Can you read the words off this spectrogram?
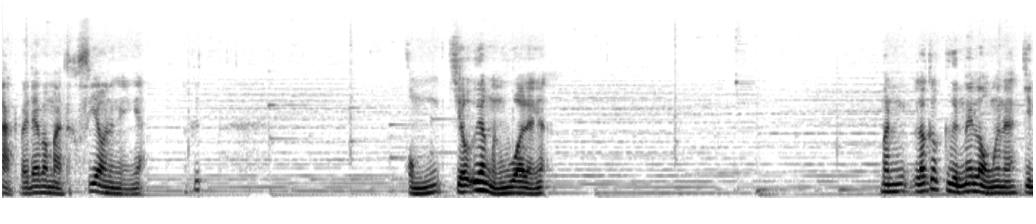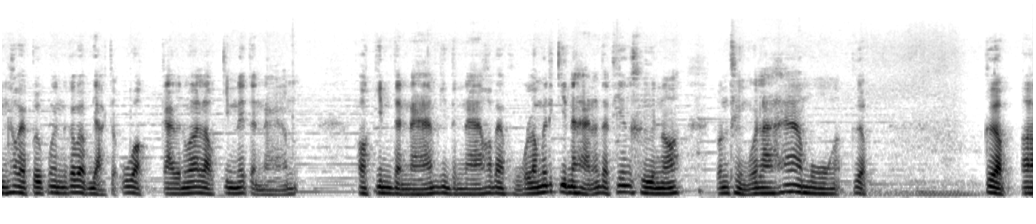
กัดไปได้ประมาณสักเสี้ยวหนึ่งอย่างเงี้ยคือผมเคี้ยวเอื้องเหมือนวัวอะไรเงี้ย มันแล้วก็กลืนไม่ลงนะกินเข้าไปปุ๊บมันก็แบบอยากจะอ้วกกลายเป็นว่าเรากินได้แต่น้ำพอกินแต่น้ำกินแต่น้ำเข้าไปโหเราไม่ได้กินอาหารตั้งแต่เที่ยงคืนเนาะจนถึงเวลาห้าโมงเกือบเกือบเอ่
